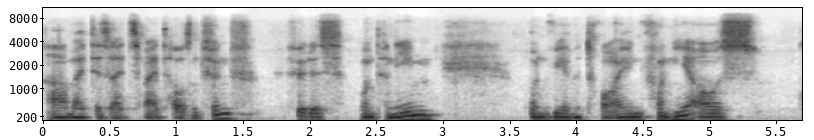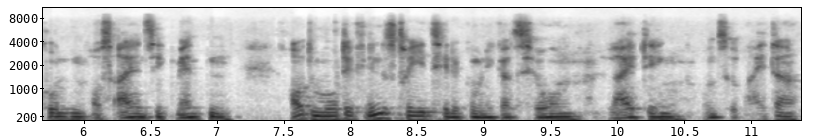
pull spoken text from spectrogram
arbeite seit 2005 für das Unternehmen und wir betreuen von hier aus Kunden aus allen Segmenten, Automotive, Industrie, Telekommunikation, Lighting und so weiter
